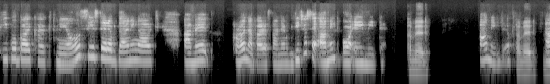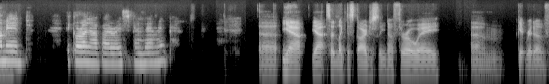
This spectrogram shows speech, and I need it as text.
people buy cooked meals instead of dining out amid coronavirus pandemic. Did you say amid or amid? Amid, Amid, okay. amid. mhm. Amid the coronavirus pandemic. Uh, yeah, yeah. So like discard, just you know, throw away, um, get rid of,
